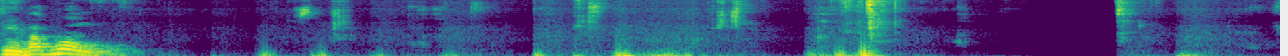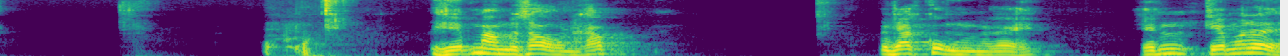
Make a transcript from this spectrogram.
นี่พักบุ้งเห็บมาเมื่อเช้านะครับไปดักกุ้งอะไรเห็นเก็บมาเลย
